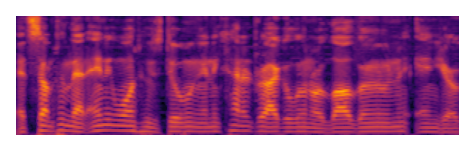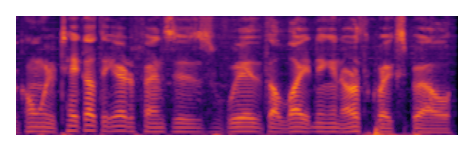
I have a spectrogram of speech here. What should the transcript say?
It's something that anyone who's doing any kind of Dragaloon or Laloon and you're going to take out the air defenses with a lightning and earthquake spell,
